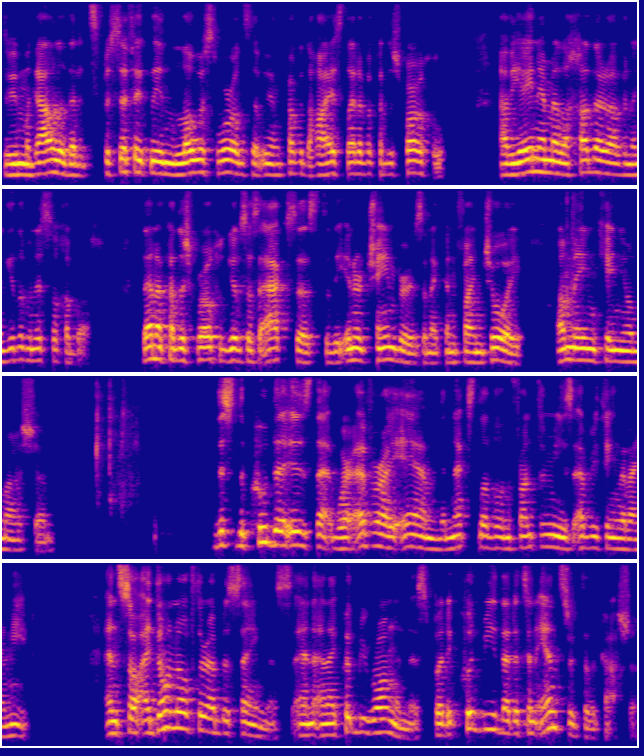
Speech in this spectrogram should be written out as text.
to be magala, that it's specifically in the lowest worlds that we uncover the highest light of a Kadosh Baruch Hu. Then a Kadosh Baruch Hu gives us access to the inner chambers and I can find joy. Amen. Ken Yom Hashem this the kuda is that wherever I am, the next level in front of me is everything that I need. And so I don't know if the Rebbe is saying this, and, and I could be wrong in this, but it could be that it's an answer to the kasha.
